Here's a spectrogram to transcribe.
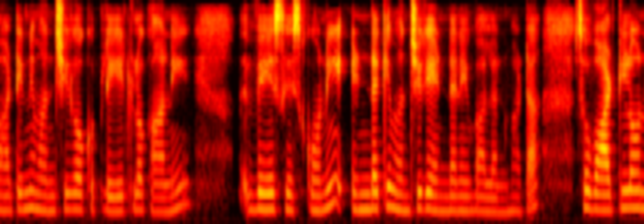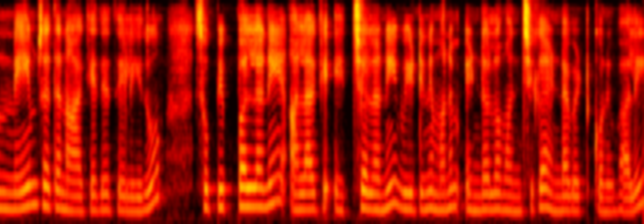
వాటిని మంచిగా ఒక ప్లేట్లో కానీ వేసేసుకొని ఎండకి మంచిగా ఎండనివ్వాలన్నమాట. సో వాటిలో నేమ్స్ అయితే నాకైతే తెలియదు సో పిప్పళ్ళని అలాగే ఎచ్చలని వీటిని మనం ఎండలో మంచిగా ఎండబెట్టుకొనివ్వాలి.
